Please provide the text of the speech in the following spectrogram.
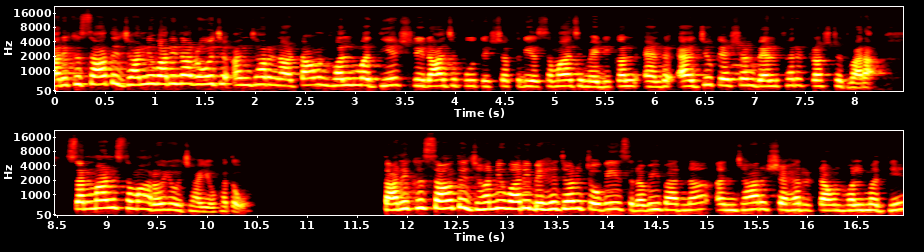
તારીખ સાત જાન્યુઆરીના રોજ અંજારના ટાઉન હોલ મધ્યે Shri Rajput Kshatriya Samaj medical and education welfare trust દ્વારા સન્માન સમારોહ યોજાયો હતો. તારીખ સાત જાન્યુઆરી બે હજાર ચોવીસ રવિવારના અંજાર શહેર ટાઉન હોલ મધ્યે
